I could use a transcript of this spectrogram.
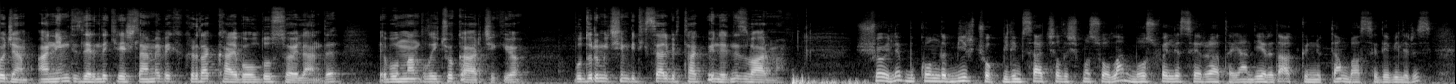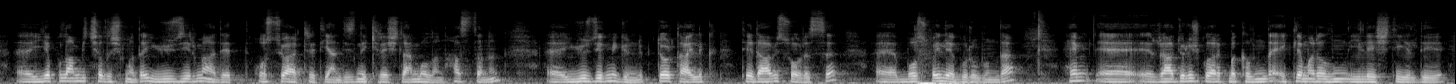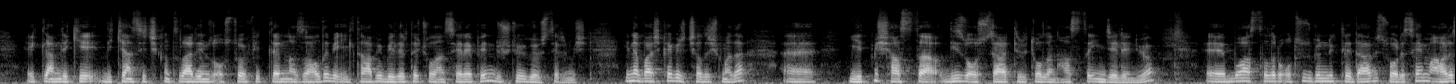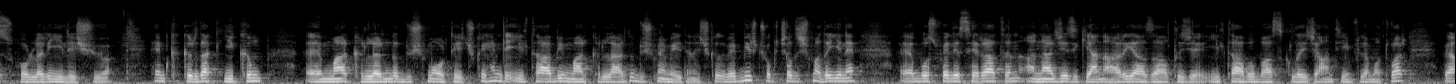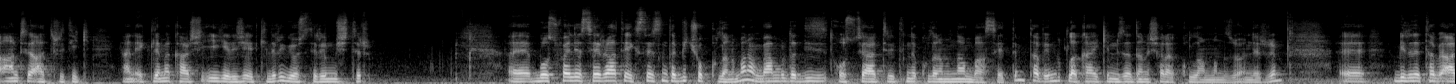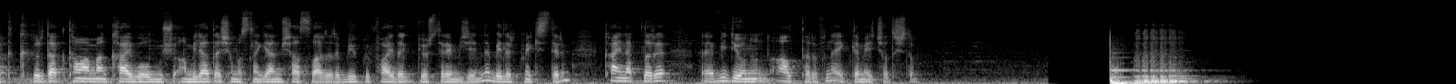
Hocam, annemin dizlerinde kireçlenme ve kıkırdak kaybı olduğu söylendi ve bundan dolayı çok ağrı çekiyor. Bu durum için bitkisel bir takviye öneriniz var mı? Şöyle bu konuda birçok bilimsel çalışması olan Boswellia serrata yani diğeri de ak günlükten bahsedebiliriz. Ee, yapılan bir çalışmada 120 adet osteoartrit yani dizinde kireçlenme olan hastanın e, 120 günlük 4 aylık tedavi sonrası e, Boswellia grubunda hem e, radyolojik olarak bakıldığında eklem aralığının iyileştirildiği, eklemdeki dikensiz çıkıntılar dediğimiz osteofitlerin azaldığı ve iltihabi belirteç olan SRP'nin düştüğü gösterilmiş. Yine başka bir çalışmada e, 70 hasta diz osteoartriti olan hasta inceleniyor. E, bu hastaları 30 günlük tedavi sonrası hem ağrı skorları iyileşiyor hem kıkırdak yıkım markerlarında düşme ortaya çıkıyor hem de iltihabi markerlarda düşme meydana çıkıyor ve birçok çalışmada yine e, Boswellia serrata'nın analjezik yani ağrıyı azaltıcı, iltihabı baskılayıcı, antiinflamatuar ve antiartritik yani ekleme karşı iyi gelici etkileri gösterilmiştir. E, Boswellia serrata ekstresinde birçok kullanım var ama ben burada diz osteoartritinde kullanımından bahsettim. Tabii mutlaka hekiminize danışarak kullanmanızı öneririm. E, bir de tabii artık kıkırdak tamamen kaybolmuş, ameliyat aşamasına gelmiş hastalarda da büyük bir fayda gösteremeyeceğini de belirtmek isterim. Kaynakları e, videonun alt tarafına eklemeye çalıştım.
